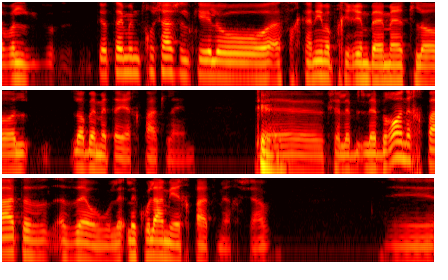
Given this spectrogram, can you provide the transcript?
אבל יוצא עם תחושה של כאילו השחקנים הבכירים באמת לא, לא באמת היה אכפת להם. כן. כשלברון אכפת, אז, אז זהו, לכולם יהיה אכפת מעכשיו. אה,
